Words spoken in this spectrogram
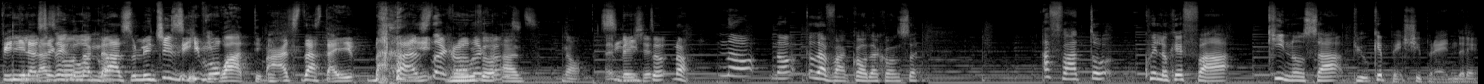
Pigli la, La seconda, seconda. qua sull'incisivo. Ti guatti. Basta. Stai Basta, Kodakons. anzi, no. E invece- Zitto. No, no, no. Cosa fa Kodakons? Ha fatto quello che fa chi non sa più che pesci prendere.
